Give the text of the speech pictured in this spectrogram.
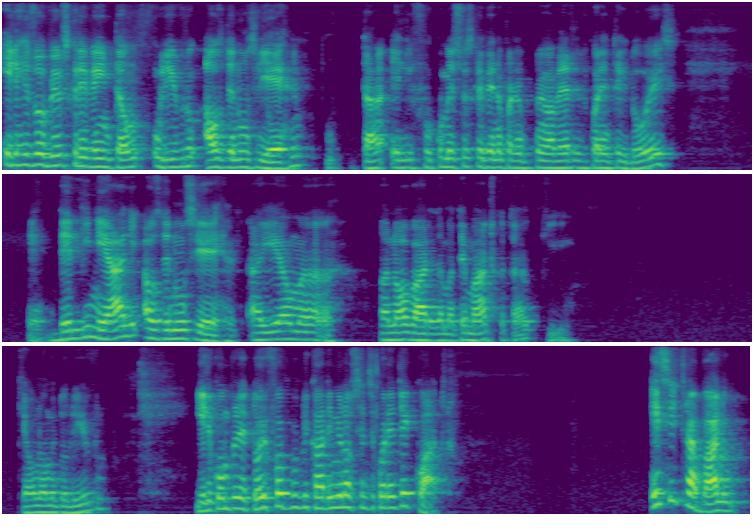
ele resolveu escrever então o livro Aos Denuncier, tá? Ele foi, começou a escrever na primavera de 42, é, Delineale aos Denuncier. Aí é uma, uma nova área da matemática, tá? Que, que é o nome do livro. E ele completou e foi publicado em 1944. Esse trabalho,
